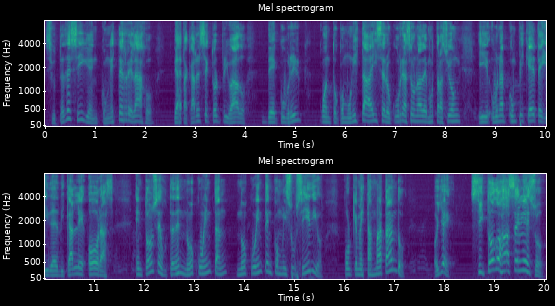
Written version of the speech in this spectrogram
si ustedes siguen con este relajo de atacar el sector privado, de cubrir cuanto comunista hay se le ocurre hacer una demostración y una, un piquete y dedicarle horas, entonces ustedes no cuentan, no cuenten con mi subsidio, porque me estás matando. Oye, si todos hacen eso,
